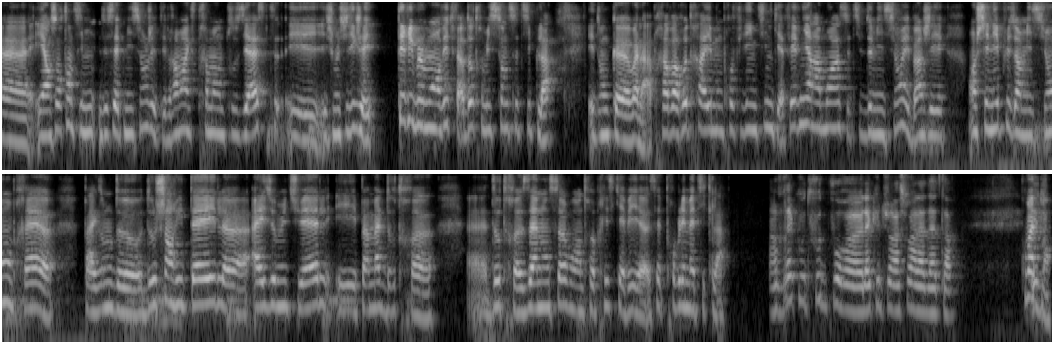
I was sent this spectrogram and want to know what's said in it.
Euh, et en sortant de, cette mission, j'étais vraiment extrêmement enthousiaste et, je me suis dit que j'avais terriblement envie de faire d'autres missions de ce type-là. Et donc, voilà, après avoir retravaillé mon profil LinkedIn qui a fait venir à moi ce type de mission, et ben, j'ai enchaîné plusieurs missions auprès, par exemple, d'Auchan Retail, ISO Mutuel et pas mal d'autres euh, d'autres annonceurs ou entreprises qui avaient euh, cette problématique-là. Un vrai coup de foudre pour euh, l'acculturation à la data. Complètement.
